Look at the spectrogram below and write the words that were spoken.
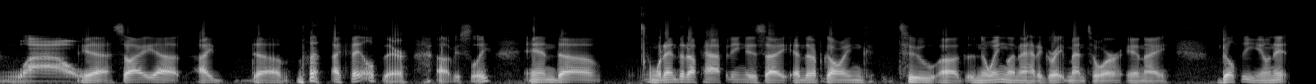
Wow. Yeah, so I uh, I um I failed there, obviously, and uh, what ended up happening is I ended up going to uh, New England. I had a great mentor, and I built a unit,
